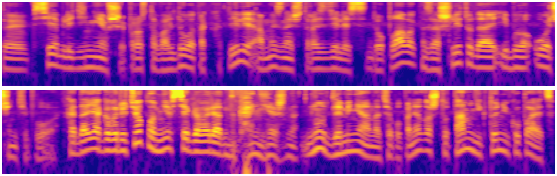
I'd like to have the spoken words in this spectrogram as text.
э, все обледеневшие, просто во льду вот так ходили, а мы, значит, разделись до плавок, зашли туда, и было очень тепло. Когда я говорю тепло, мне все говорят, ну, конечно. Ну, для меня она теплая. Понятно, что там никто не купается.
